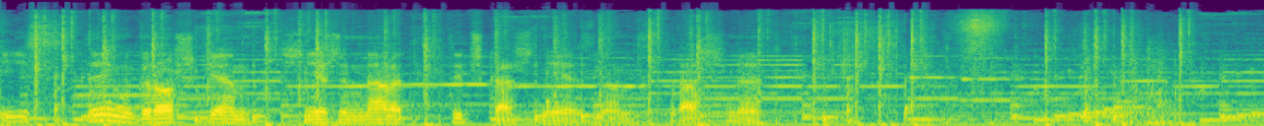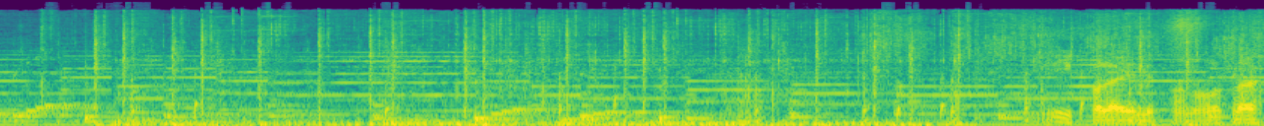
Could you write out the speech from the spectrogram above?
I z tym groszkiem śnieżnym nawet wtyczkarz nie jest nam straszny. I kolejny ponożek.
